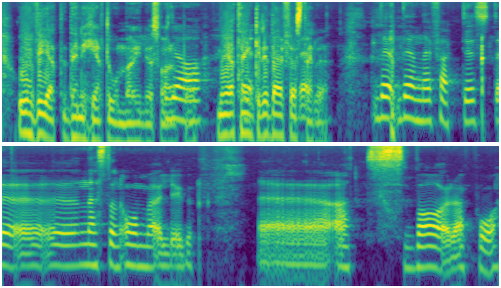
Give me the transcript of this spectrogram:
och jag vet, den är helt omöjlig att svara ja, på. Men jag tänker det, det är därför jag ställer den. Den, den är faktiskt eh, nästan omöjlig eh, att svara på.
